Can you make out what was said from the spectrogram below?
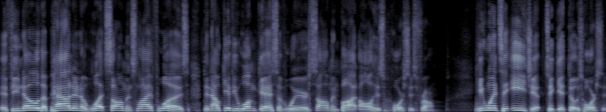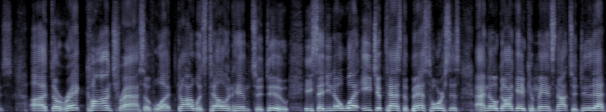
If you know the pattern of what Solomon's life was, then I'll give you one guess of where Solomon bought all his horses from he went to Egypt to get those horses. A direct contrast of what God was telling him to do. He said, You know what? Egypt has the best horses. I know God gave commands not to do that,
